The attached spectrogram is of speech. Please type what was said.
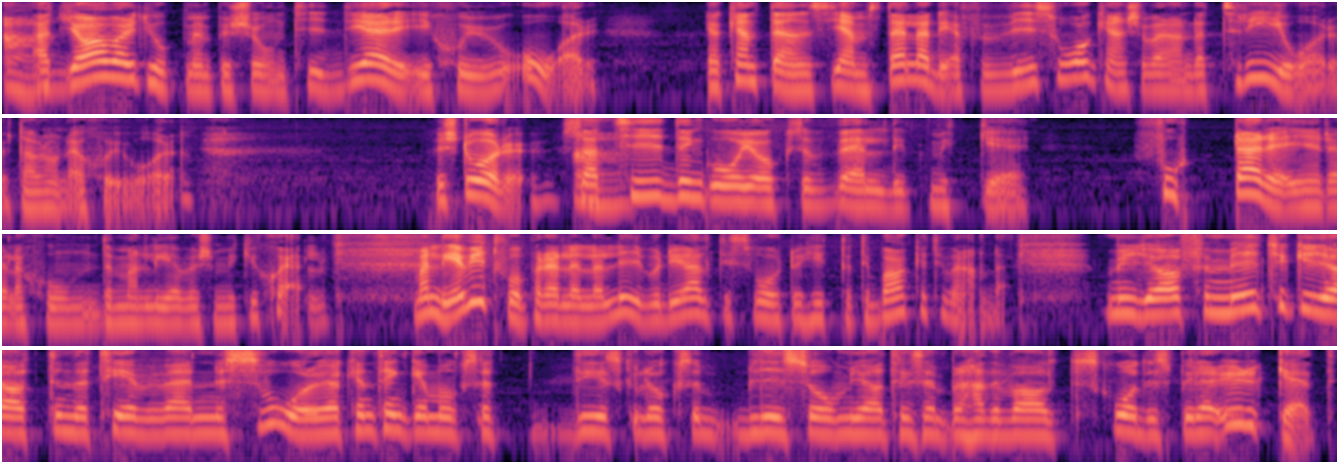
Att jag har varit ihop med en person tidigare i sju år. Jag kan inte ens jämställa det för vi såg kanske varandra tre år utav de där sju åren. Förstår du? Så att tiden går ju också väldigt mycket fortare i en relation där man lever så mycket själv. Man lever ju två parallella liv och det är alltid svårt att hitta tillbaka till varandra. Men ja, för mig tycker jag att den där tv-världen är svår. Och jag kan tänka mig också att det skulle också bli så om jag till exempel hade valt skådespelaryrket.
